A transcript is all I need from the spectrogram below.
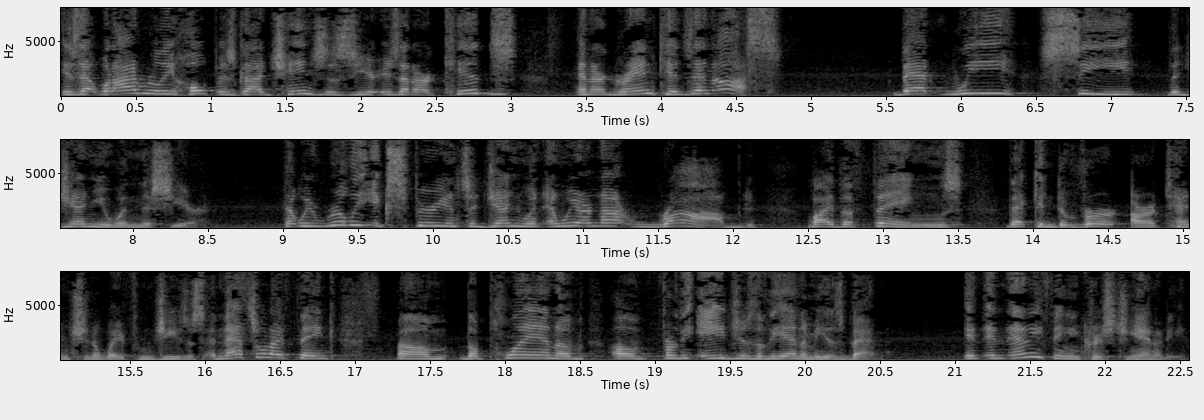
is that what I really hope is God changes this year is that our kids and our grandkids and us, that we see the genuine this year. That we really experience the genuine and we are not robbed by the things that can divert our attention away from Jesus. And that's what I think um, the plan of, of for the ages of the enemy has been. In, in anything in Christianity,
